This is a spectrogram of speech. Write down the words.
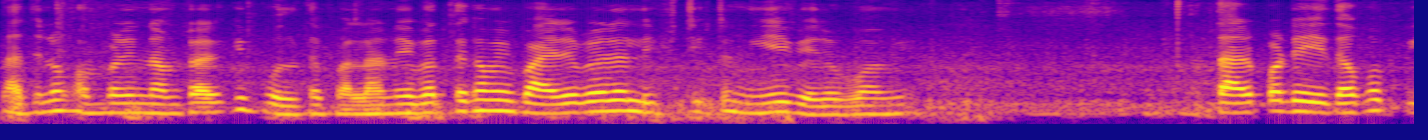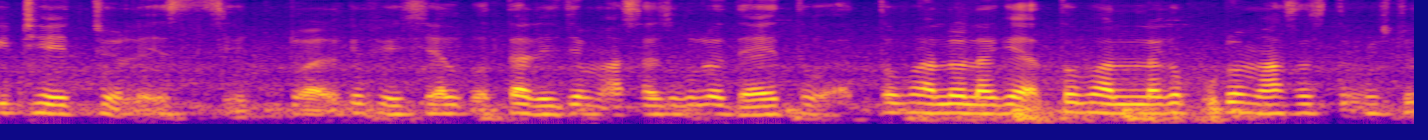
তার জন্য কোম্পানির নামটা আর কি বলতে পারলাম এবার থেকে আমি বাইরে বেরোলে লিপস্টিকটা নিয়েই বেরোবো আমি। তারপরে এই দেখো পিঠে চলে এসছে। একটু আর কি ফেসিয়াল করতে আর এই যে মাসাজগুলো দেয় তো এত ভালো লাগে, এত ভালো লাগে। পুরো মাসাজ তো মিষ্টি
